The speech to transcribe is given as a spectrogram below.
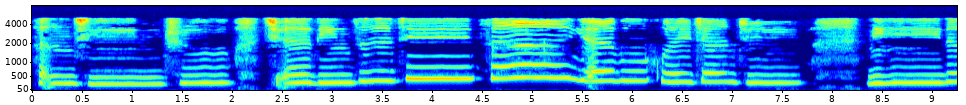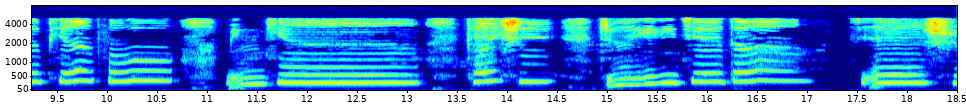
很清楚，确定自己再也不会占据你的篇幅。明天开始，这一切都。结束。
